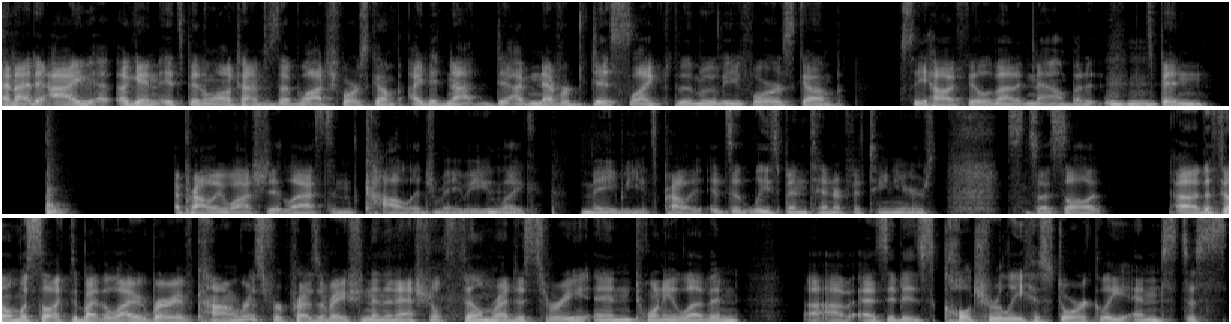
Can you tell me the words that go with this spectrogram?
And I, I again, it's been a long time since I've watched Forrest Gump. I did not, I've never disliked the movie Forrest Gump. See how I feel about it now, but it, Mhm. it's been. I probably watched it last in college, maybe Mhm. like maybe it's probably it's at least been ten or fifteen years since I saw it. Uh, the film was selected by the Library of Congress for preservation in the National Film Registry in 2011, uh, as it is culturally, historically, and st-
